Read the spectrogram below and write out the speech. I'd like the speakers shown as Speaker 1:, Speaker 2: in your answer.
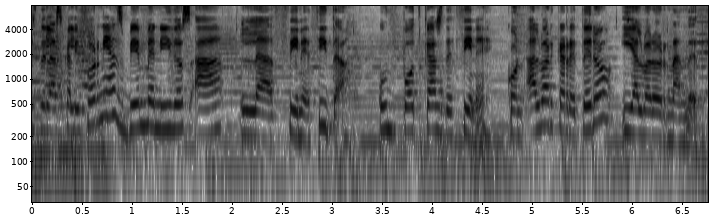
Speaker 1: Desde las Californias, bienvenidos a La Cinecita, un podcast de cine con Álvaro Carretero y Álvaro Hernández.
